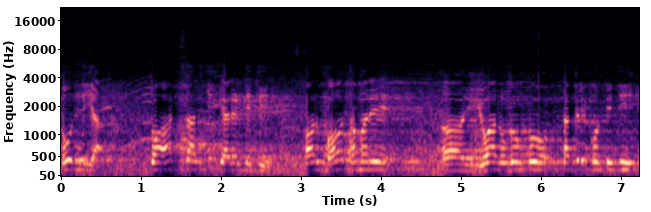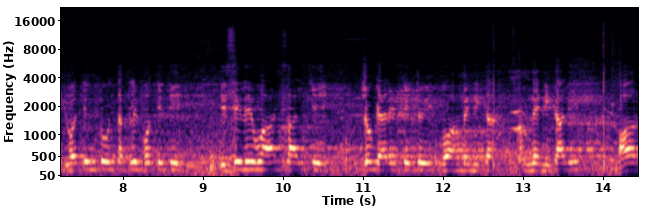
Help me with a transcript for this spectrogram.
लोन लिया तो आठ साल की गारंटी थी। और बहुत हमारे युवा लोगों को तकलीफ़ होती थी युवती को तकलीफ़ होती थी। इसीलिए वो आठ साल की जो गारंटी थी, वो हमें निका, हमने निकाली और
